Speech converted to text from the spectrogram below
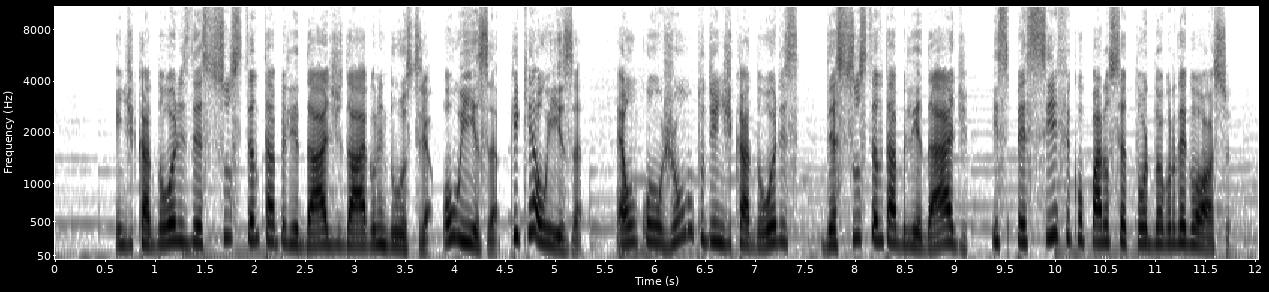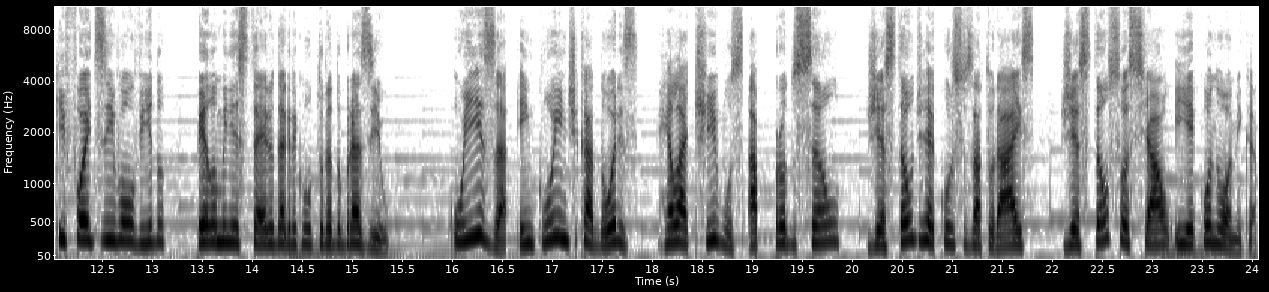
indicadores de sustentabilidade da agroindústria, ou ISA. O que é o ISA? É um conjunto de indicadores de sustentabilidade específico para o setor do agronegócio, que foi desenvolvido pelo Ministério da Agricultura do Brasil. O ISA inclui indicadores relativos à produção, gestão de recursos naturais, gestão social e econômica.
